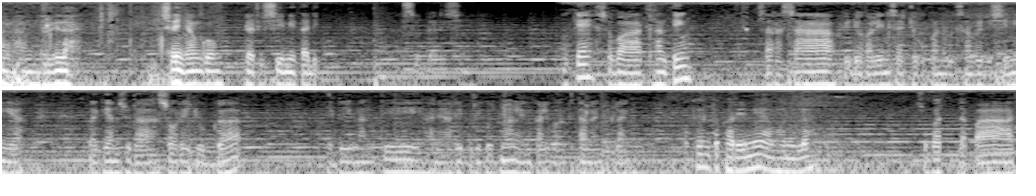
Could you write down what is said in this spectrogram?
Alhamdulillah. Saya nyanggung dari sini tadi. Oke sobat hunting saya rasa video kali ini saya cukupkan dulu sampai di sini ya. Lagian sudah sore juga. Jadi nanti hari-hari berikutnya lain kali baru kita lanjut lagi. Oke untuk hari ini alhamdulillah sobat dapat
